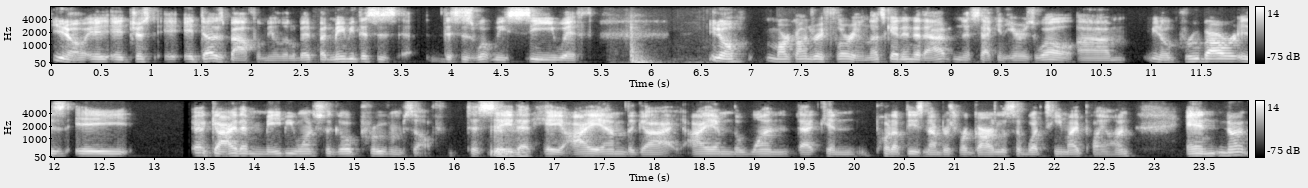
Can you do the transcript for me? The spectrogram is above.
you know, it, it just it, it, does baffle me a little bit, but maybe this is this is what we see with, you know, Marc Andre Fleury, and let's get into that in a second here as well. Um, you know, Grubauer is a a guy that maybe wants to go prove himself to say mm-hmm. that hey i am the guy. I am the one that can put up these numbers regardless of what team i play on. And not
